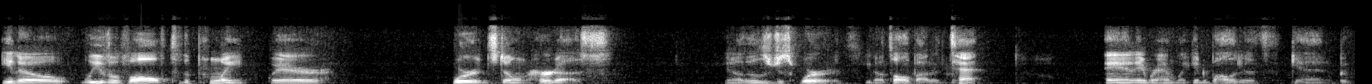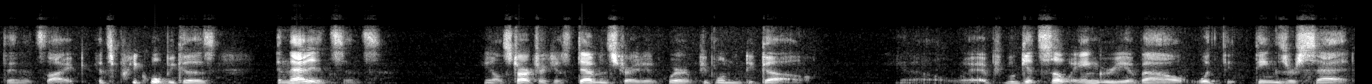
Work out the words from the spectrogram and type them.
you know, we've evolved to the point where words don't hurt us. You know, those are just words. You know, it's all about intent. and Abraham Lincoln apologizes again. But then it's like it's pretty cool because in that instance, you know, Star Trek has demonstrated where people need to go. You know, people get so angry about what th- things are said,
